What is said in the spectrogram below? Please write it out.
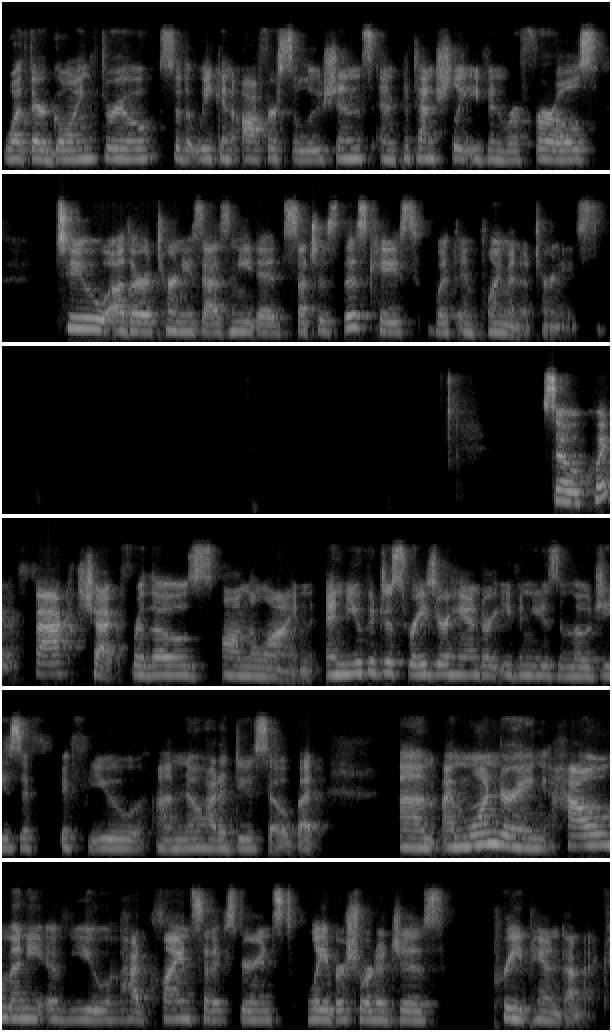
what they're going through so that we can offer solutions and potentially even referrals to other attorneys as needed such as this case with employment attorneys So, quick fact check for those on the line, and you could just raise your hand or even use emojis if if you um, know how to do so. But um, I'm wondering how many of you had clients that experienced labor shortages pre-pandemic.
